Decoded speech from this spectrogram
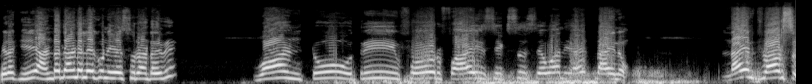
వీళ్ళకి ఏ అండదండ లేకుండా చేస్తున్నారు అంటారు ఇది? One two three four five six seven eight nine. Nine flats.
